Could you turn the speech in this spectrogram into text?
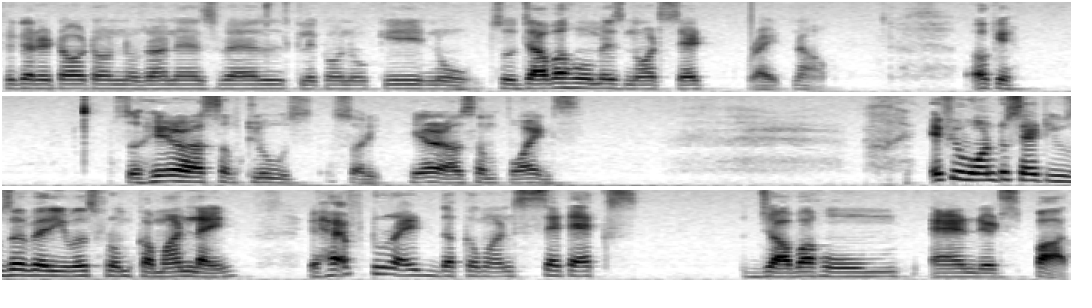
figure it out on run as well click on ok no. So java home is not set right now. Okay. So here are some clues. Sorry here are some points. If you want to set user variables from command line you have to write the command setx java home and its path.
